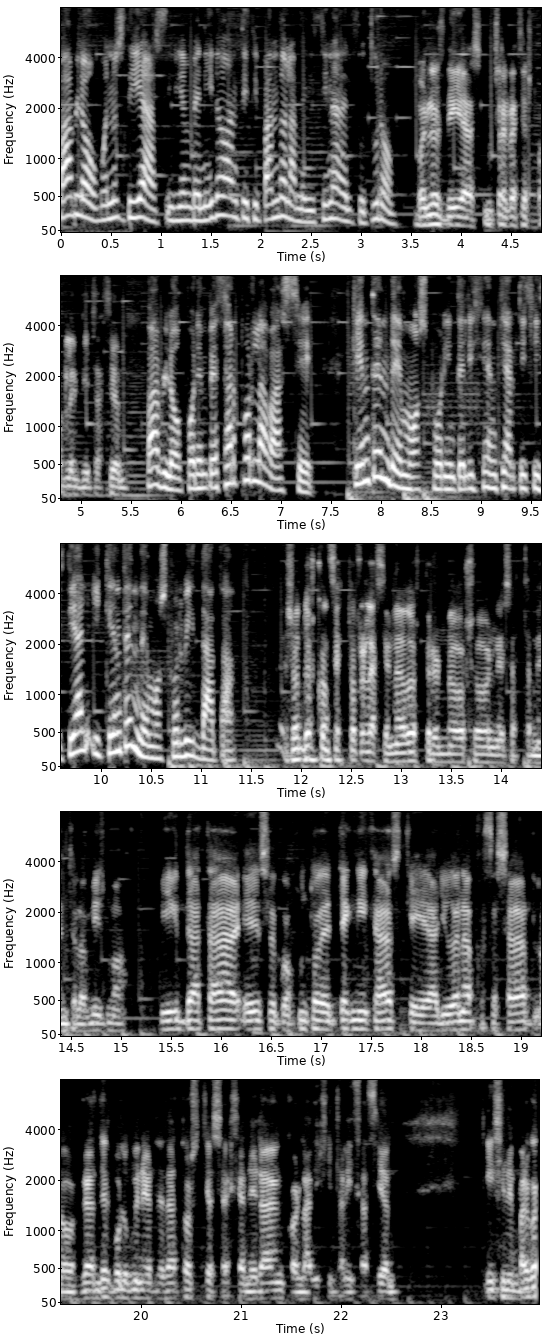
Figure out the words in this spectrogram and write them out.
Pablo, buenos días y bienvenido a Anticipando la Medicina del Futuro. Buenos días, muchas gracias por la invitación. Pablo, por empezar por la base, ¿qué entendemos por inteligencia artificial y qué entendemos por Big Data? Son dos conceptos relacionados, pero no son exactamente lo mismo. Big Data es el conjunto de técnicas que ayudan a procesar los grandes volúmenes de datos que se generan con la digitalización. Y sin embargo,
